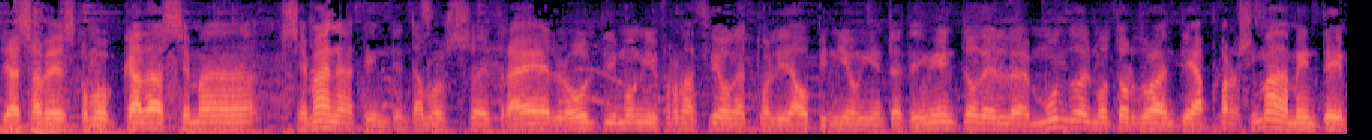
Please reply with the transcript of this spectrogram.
Ya sabes, como cada semana, semana te intentamos eh, traer lo último en información, actualidad, opinión y entretenimiento del mundo del motor durante aproximadamente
